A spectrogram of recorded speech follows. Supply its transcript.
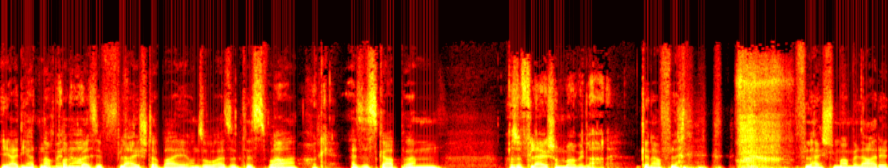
Ja, die hatten auch Marmelade. tonnenweise Fleisch dabei und so. Also das war, Ah, okay. also es gab ähm, Also Fleisch und Marmelade. Genau, Fle Fleisch und Marmelade,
